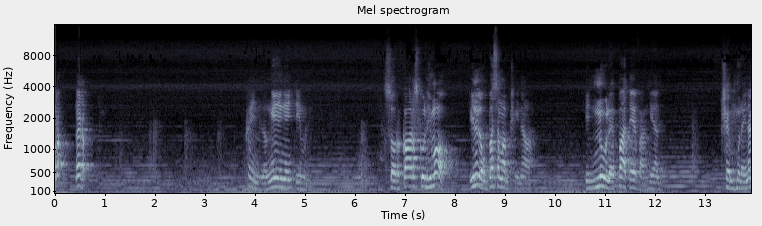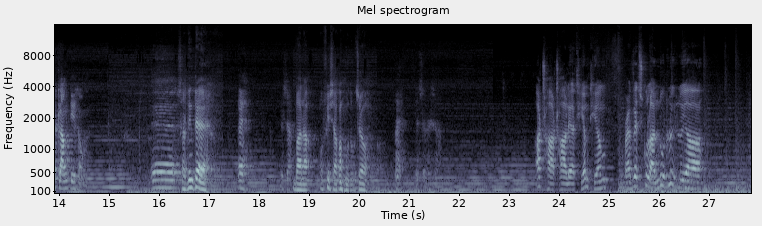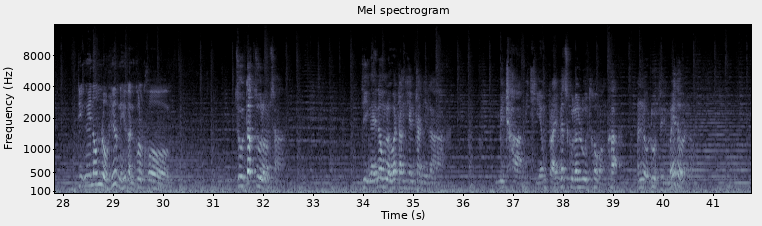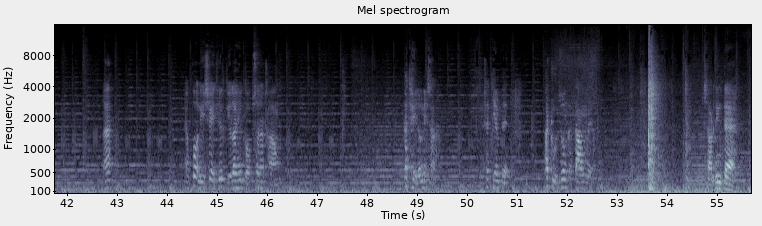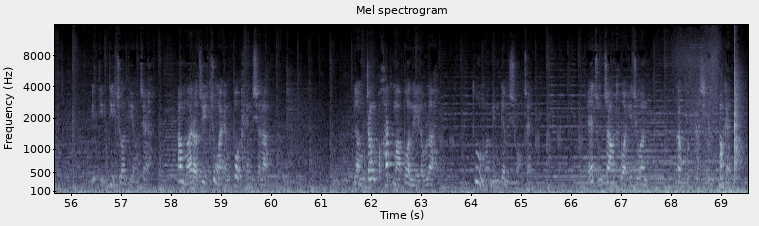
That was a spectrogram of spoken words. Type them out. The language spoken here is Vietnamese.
Ora, này rồi. Cái là nghe nghe tim mình. Sarkar school himo in lo basangam thina. In nu le pa te wang hian. Shem hunai na tlang ti hlong. Eh, Sarding te eh. Bana office ka hmu do chaw. Eh, yes yes. A tha tha le thiam thiam private school an lut lui lui a. ที่ไงน้มหลบเลือบนี่กันคลคงจูตักจูลำสาที่ไงน้มเลยว่าจังเห็นจันนีลามีชามีเทียม private school ลูดเท่าหวังค่ะมันหลบลูดเลยไม่โดนอะแอมพวกนี้ใช่ที่ตีไล่ที่ตบสนะทางก็เทแล้วนี่สาชัดเตรียมเด็ดอาจูดซ่วงกับตังเลยสาดิ้งแต่ A chu zong ka tang me. Sarding te i ti ti chuan tiang che. Amma ra chi chunga em po theng sela. Lam chang pakhat ma po nei lo la. Tu ma min dem suang che. He chung chang thua hi chuan ka put ka sin maket.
